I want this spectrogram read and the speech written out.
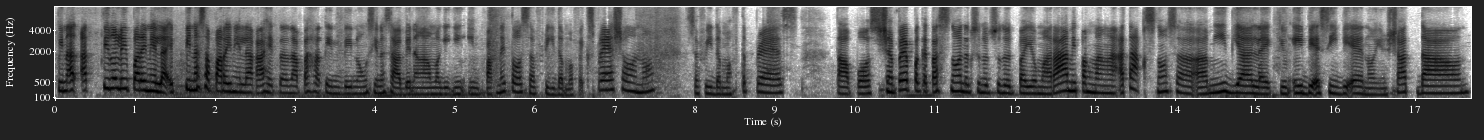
pina, at tinuloy pa rin nila, pinasa pa rin nila kahit na napakatindi nung sinasabi na nga magiging impact nito sa freedom of expression, no? Sa freedom of the press tapos, syempre, pagkatas no, nagsunod-sunod pa yung marami pang mga attacks no, sa uh, media like yung ABS-CBN, no, yung shutdown.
